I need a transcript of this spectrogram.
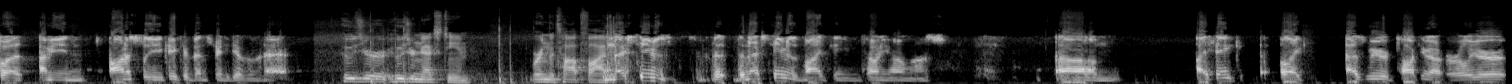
but I mean, honestly, you could convince me to give him an A. Who's your Who's your next team? We're in the top five. The next team is the, the next team is my team, Tony Homos. Um, I think like as we were talking about earlier,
